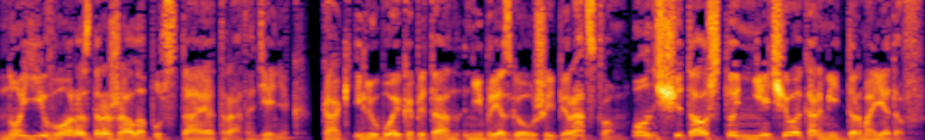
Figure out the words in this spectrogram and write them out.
но его раздражала пустая трата денег. Как и любой капитан, не брезговавший пиратством, он считал, что нечего кормить дармоедов.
